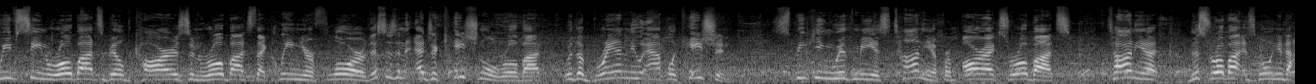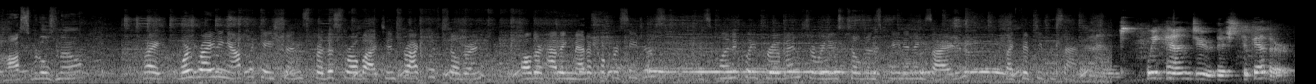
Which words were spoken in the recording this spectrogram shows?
we've seen robots build cars and robots that clean your floor. This is an educational robot with a brand new application. Speaking with me is Tanya from RX Robots. Tanya, this robot is going into hospitals now? Right, we're writing applications for this robot to interact with children while they're having medical procedures. It's clinically proven to reduce children's pain and anxiety by 50%. And we can do this together.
